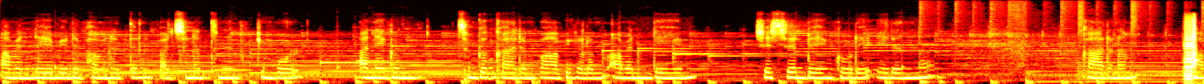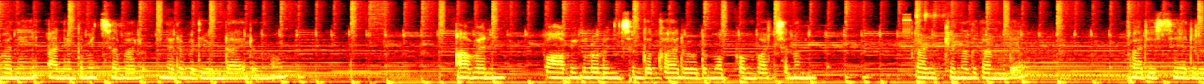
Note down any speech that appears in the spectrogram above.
അവൻ ലേവിയുടെ ഭവനത്തിൽ ഭക്ഷണത്തിന് നിൽക്കുമ്പോൾ അനേകം ചുങ്കക്കാരും പാപികളും അവന്റെയും ശിഷ്യരുടെയും കൂടെ ഇരുന്ന് കാരണം അവനെ അനുഗമിച്ചവർ നിരവധി ഉണ്ടായിരുന്നു. അവൻ പാപികളോടും ചുങ്കക്കാരോടും ഒപ്പം ഭക്ഷണം കഴിക്കുന്നത് കണ്ട് പരിസരിൽ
